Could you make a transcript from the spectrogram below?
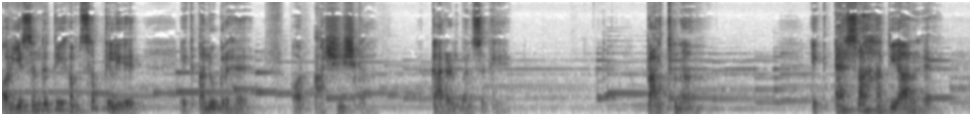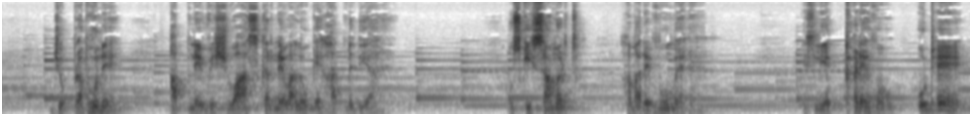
और ये संगति हम सबके लिए एक अनुग्रह और आशीष का कारण बन सके। प्रार्थना एक ऐसा हथियार है जो प्रभु ने अपने विश्वास करने वालों के हाथ में दिया है। उसकी सामर्थ हमारे मुँह में है। इसलिए खड़े हों, उठें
